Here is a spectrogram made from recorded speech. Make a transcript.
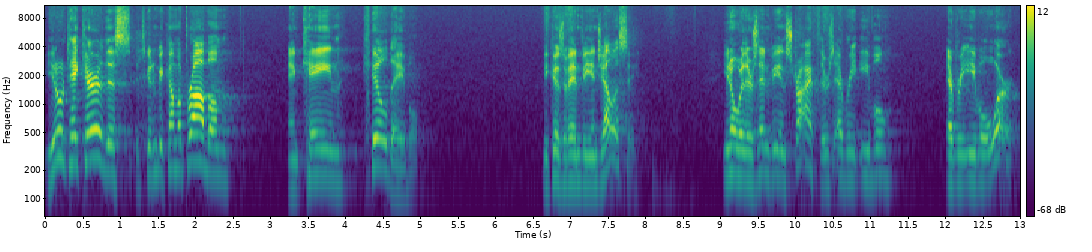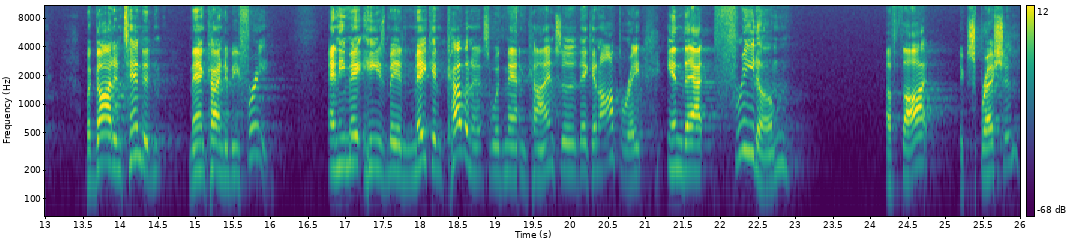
You don't take care of this, it's going to become a problem. And Cain killed Abel because of envy and jealousy. You know, where there's envy and strife, there's every evil, every evil work. But God intended mankind to be free. And he he's been making covenants with mankind so that they can operate in that freedom of thought, expression,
